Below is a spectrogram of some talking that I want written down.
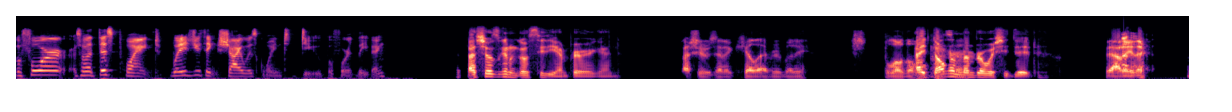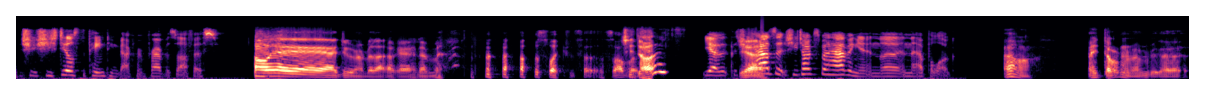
before, so at this point, what did you think Shy was going to do before leaving? I thought she was gonna go see the Emperor again. Thought she was gonna kill everybody. Blow the whole. I don't place up. remember what she did. Yeah, Uh, either. She she steals the painting back from Frava's office. Oh yeah, yeah, yeah, yeah, I do remember that. Okay, I never I was like, it's- it's She almost- does? Yeah, she Yeah. has it. She talks about having it in the in the epilogue. Oh, I don't remember that.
